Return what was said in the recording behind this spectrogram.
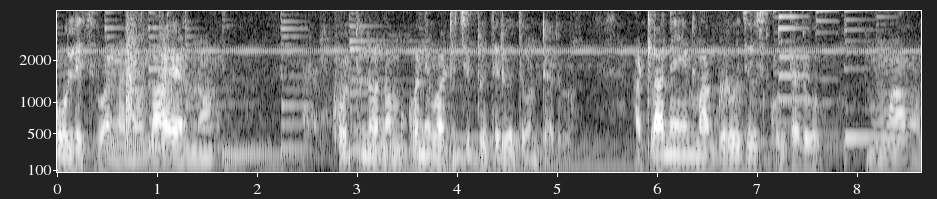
పోలీసు వాళ్ళను లాయర్ను కోర్టును నమ్ముకొని వాటి చుట్టూ తిరుగుతూ ఉంటారు. అట్లానే మా గురువు చూసుకుంటారు మా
